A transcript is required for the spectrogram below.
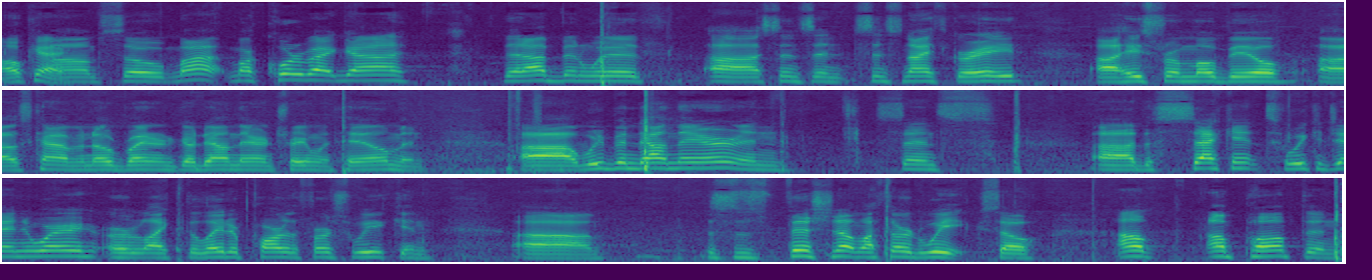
Okay. Um, so my, my quarterback guy that I've been with uh, since in, since ninth grade, uh, he's from Mobile. Uh, it was kind of a no-brainer to go down there and train with him, and uh, we've been down there and since uh, the second week of January, or like the later part of the first week, and uh, this is finishing up my third week. So I'm I'm pumped and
